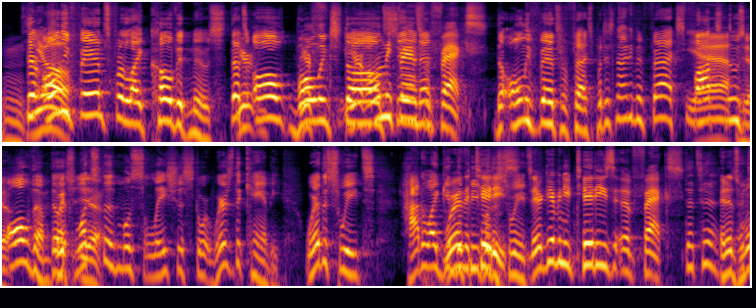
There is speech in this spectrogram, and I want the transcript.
Hmm. They're Yo. OnlyFans for like COVID news. That's You're- all you're- Rolling Stone. You're only fans CNN. for facts. The OnlyFans for facts, but it's not even facts. Yeah. Fox News, Yeah. all of them. They're Which- like, what's yeah. the most salacious story? Where's the candy? Where are the sweets? How do I give Where the the people the sweets? They're giving you titties of facts. That's it. And it's one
